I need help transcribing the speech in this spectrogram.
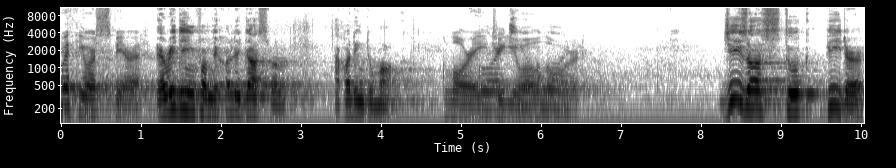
with your spirit, A reading from the Holy Gospel according to Mark. glory, to you, O Lord. Jesus took Peter,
